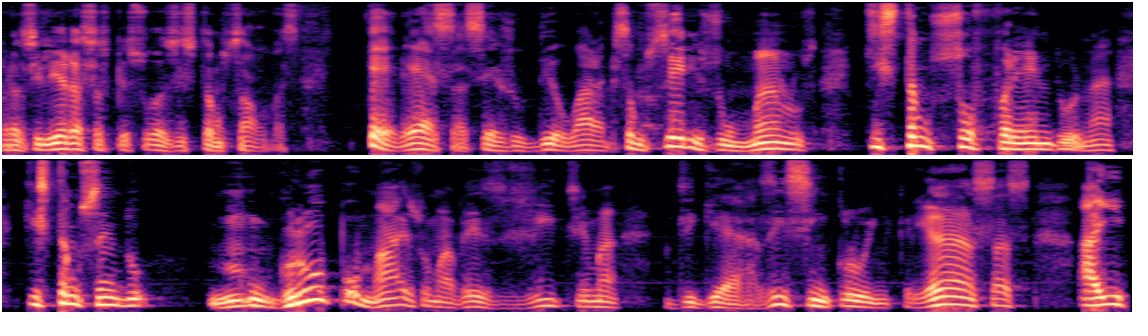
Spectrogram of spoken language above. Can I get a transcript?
brasileiro, essas pessoas estão salvas. Interessa ser judeu árabe, são seres humanos que estão sofrendo, né, que estão sendo um grupo, mais uma vez, vítima de guerras. Isso inclui crianças. Aí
